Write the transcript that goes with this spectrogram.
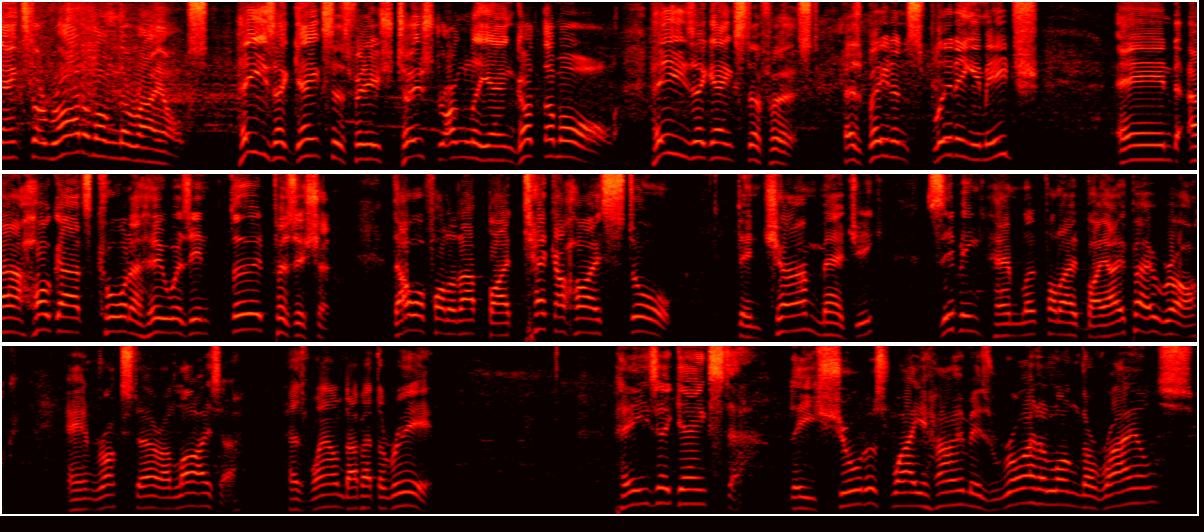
Gangster right along the rails. He's a gangster's finished too strongly and got them all. He's a gangster first. Has beaten Splitting Image and uh, Hogarth's Corner, who was in third position. They were followed up by Tacker High Storm, then Charm Magic, Zipping Hamlet, followed by Opo Rock, and Rockstar Eliza has wound up at the rear. He's a gangster. The shortest way home is right along the rails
